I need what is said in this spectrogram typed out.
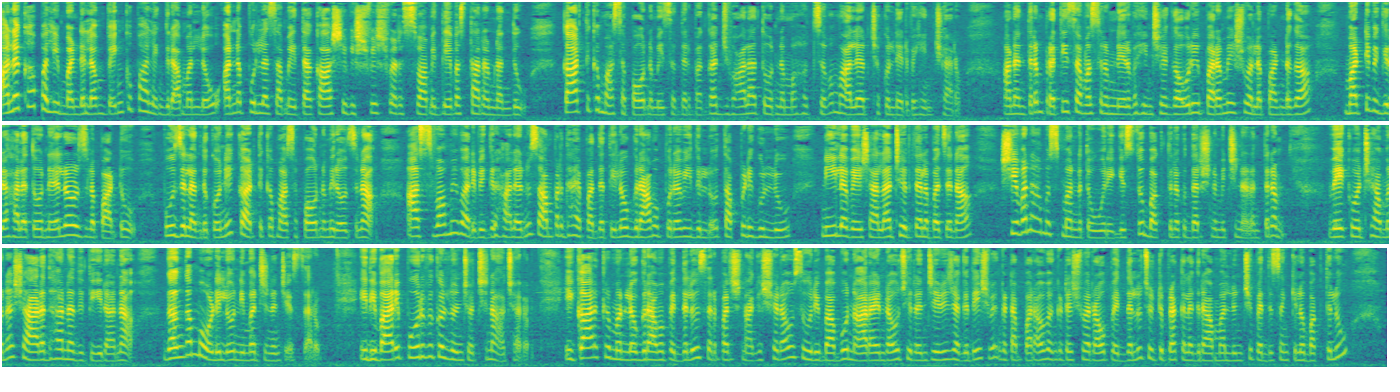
అనకాపల్లి మండలం వెంకుపాలెం గ్రామంలో అన్నపుల్ల సమేత కాశీ విశ్వేశ్వర స్వామి దేవస్థానం నందు కార్తీక మాస పౌర్ణమి సందర్భంగా జ్వాలాతోరణ మహోత్సవం ఆలర్చకులు నిర్వహించారు. అనంతరం ప్రతి సంవత్సరం నిర్వహించే గౌరీ పరమేశ్వర్ల పండుగ మట్టి విగ్రహాలతో నెల రోజుల పాటు పూజలు అందుకొని కార్తీక మాస పౌర్ణమి రోజున ఆ స్వామివారి విగ్రహాలను సాంప్రదాయ పద్ధతిలో గ్రామ పురవీధుల్లో తప్పిడిగుళ్ళు నీలవేషాల నీల వేషాల చిరుతల భజన శివనామ స్మరణతో ఊరేగిస్తూ భక్తులకు దర్శనమిచ్చిన అనంతరం వేకువజామున శారదా నది తీరాన గంగమ్మ ఒడిలో నిమజ్జనం చేస్తారు. ఇది వారి పూర్వీకుల నుంచి వచ్చిన ఆచారం. ఈ కార్యక్రమంలో గ్రామ పెద్దలు సర్పంచ్ నాగేశ్వరరావు సూరిబాబు నారాయణరావు చిరంజీవి జగదీష్ వెంకటప్పారావు వెంకటేశ్వరరావు పెద్దలు చుట్టుప్రక్కల గ్రామాల నుంచి పెద్ద సంఖ్యలో భక్తులు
